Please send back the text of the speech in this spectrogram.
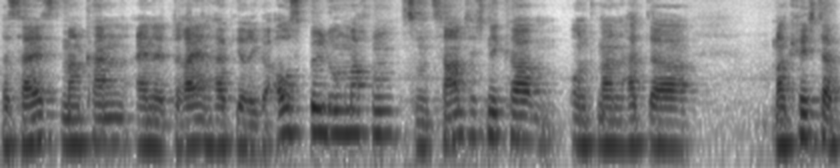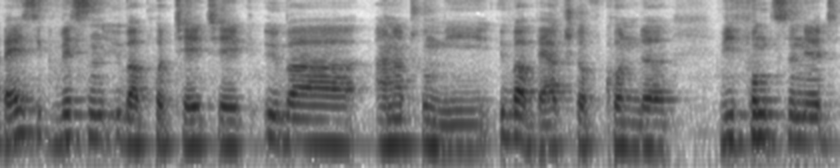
Das heißt, man kann eine dreieinhalbjährige Ausbildung machen zum Zahntechniker und man hat da, man kriegt da Basic-Wissen über Prothetik, über Anatomie, über Werkstoffkunde, wie funktioniert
